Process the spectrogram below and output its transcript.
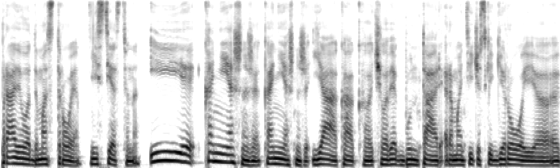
правила домостроя, естественно. И, конечно же, конечно же, я как человек-бунтарь, романтический герой, э,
